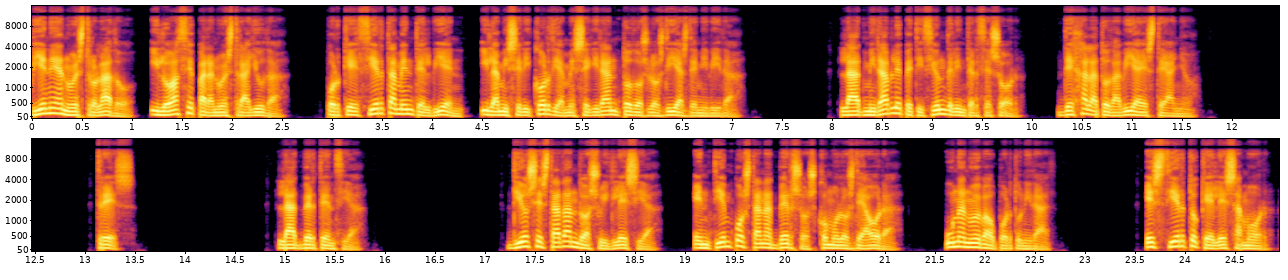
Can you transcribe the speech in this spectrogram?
viene a nuestro lado, y lo hace para nuestra ayuda, porque ciertamente el bien y la misericordia me seguirán todos los días de mi vida. La admirable petición del intercesor, déjala todavía este año. 3. La advertencia. Dios está dando a su iglesia, en tiempos tan adversos como los de ahora, una nueva oportunidad. Es cierto que Él es amor,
